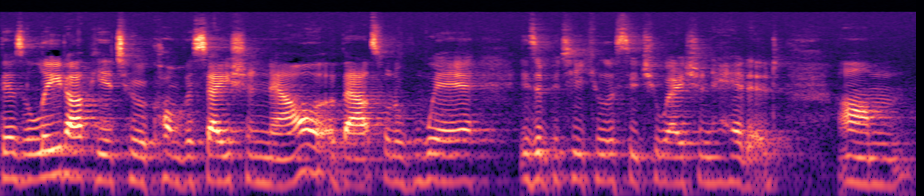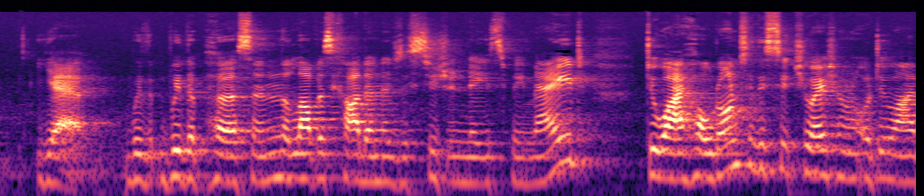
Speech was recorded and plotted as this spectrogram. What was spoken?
there's a lead up here to a conversation now about sort of where is a particular situation headed. Um, yeah, with, with a person, the lover's card and a decision needs to be made. Do I hold on to this situation or do I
